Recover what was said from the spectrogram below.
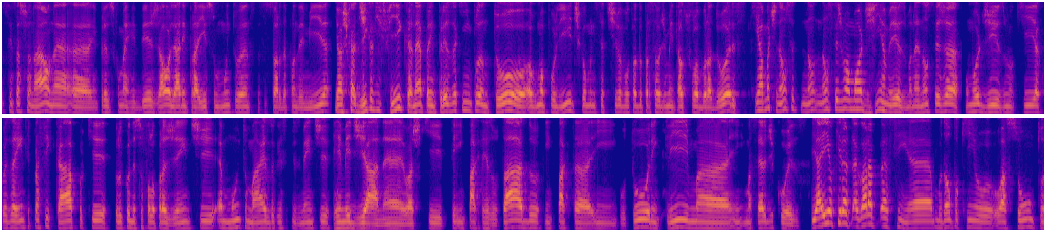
sensacional, né? Uh, empresas como a RD já olharem para isso muito antes dessa história da pandemia. E eu acho que a dica que fica, né, para a empresa que implantou alguma política, uma iniciativa voltada para a saúde mental dos colaboradores, que realmente não, se, não, não seja uma modinha mesmo, né? Não seja um modismo, que a coisa entre para ficar, porque, pelo que o Anderson falou para a gente, é muito mais do que simplesmente remediar, né? Eu acho que tem, impacta resultado, impacta em cultura, em clima, em uma série de coisas. E aí eu queria agora, assim, é, mudar um pouquinho o assunto,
